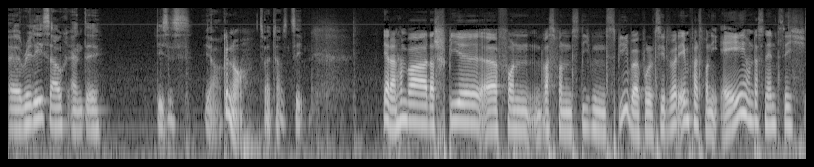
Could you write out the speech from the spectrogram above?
Äh, Release auch Ende dieses Jahr, Genau. 2007. Ja, dann haben wir das Spiel äh, von was von Steven Spielberg produziert wird, ebenfalls von EA und das nennt sich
